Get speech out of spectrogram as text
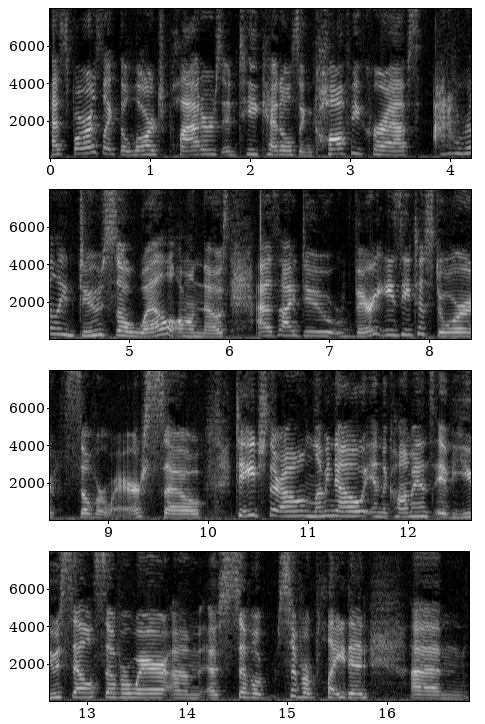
As far as like the large platters and tea kettles and coffee carafes, I don't really do so well on those as I do very easy to store silverware. So to each their own, let me know in the comments if you sell silverware, um, a silver, silver plated um,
